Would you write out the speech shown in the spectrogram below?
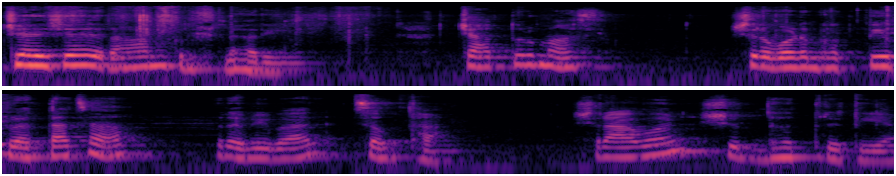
जय जय रामकृष्ण हरी. चातुर्मास श्रवण भक्ती व्रताचा रविवार चौथा. श्रावण शुद्ध तृतीया.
